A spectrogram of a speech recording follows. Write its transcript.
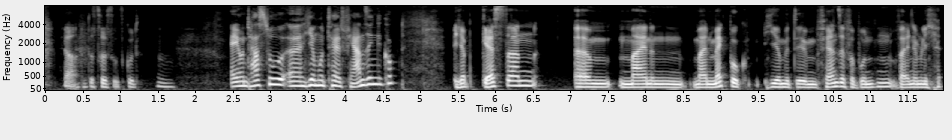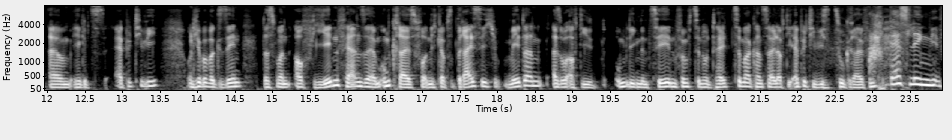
ja, das trifft uns gut. Ey, und hast du äh, hier im Hotel Fernsehen geguckt? Ich habe gestern ähm, meinen mein MacBook hier mit dem Fernseher verbunden, weil nämlich ähm, hier gibt's Apple TV und ich habe aber gesehen, dass man auf jeden Fernseher im Umkreis von, ich glaube so 30 Metern, also auf die umliegenden 10, 15 Hotelzimmer kannst du halt auf die Apple TVs zugreifen. Ach, deswegen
